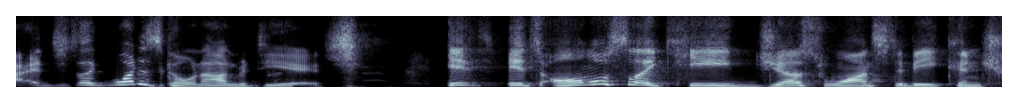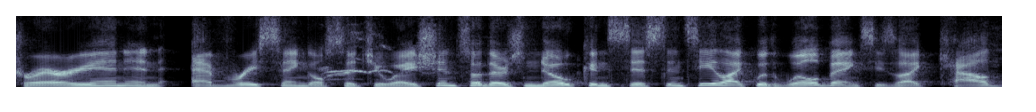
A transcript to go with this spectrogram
I just like what is going on with DH. It, it's almost like he just wants to be contrarian in every single situation. So there's no consistency. Like with Wilbanks, he's like, Cal,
